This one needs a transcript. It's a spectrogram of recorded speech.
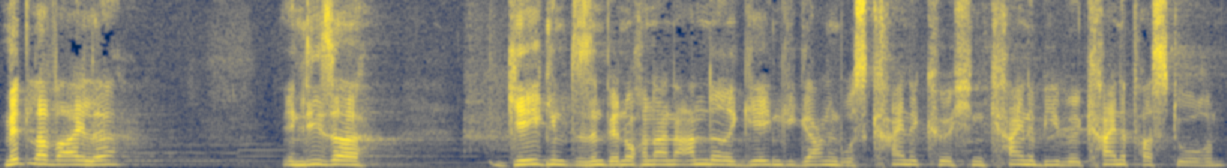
Mittlerweile in dieser Gegend sind wir noch in eine andere Gegend gegangen, wo es keine Kirchen, keine Bibel, keine Pastoren,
